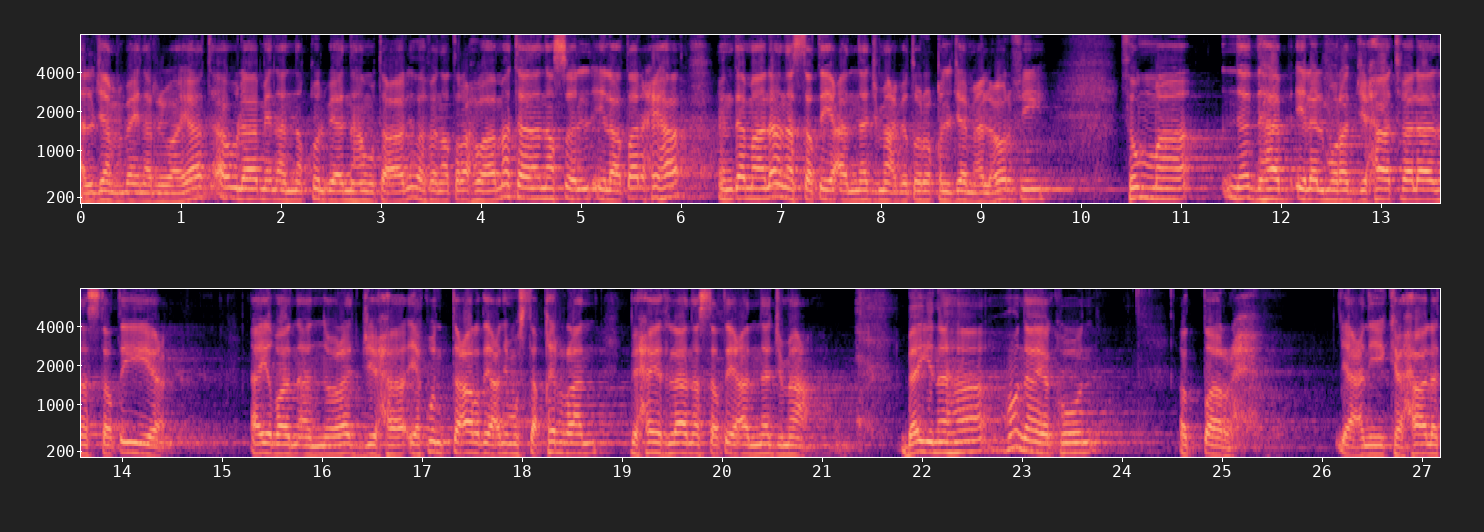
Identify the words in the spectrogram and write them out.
الجمع بين الروايات أولى من أن نقول بأنها متعارضة فنطرحها متى نصل إلى طرحها؟ عندما لا نستطيع أن نجمع بطرق الجمع العرفي. ثم نذهب إلى المرجحات فلا نستطيع أيضا أن نرجح يكون التعارض يعني مستقرا بحيث لا نستطيع أن نجمع بينها. هنا يكون الطرح يعني كحالة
